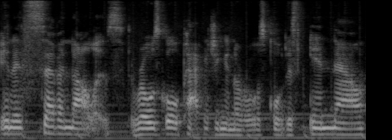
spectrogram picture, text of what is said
And it's $7. The rose gold packaging and the rose gold is in now.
